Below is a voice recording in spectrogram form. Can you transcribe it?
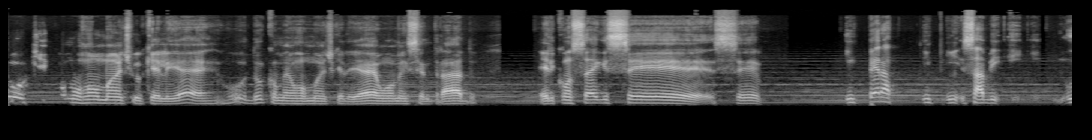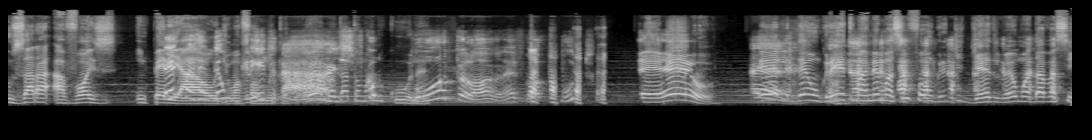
Duque, como romântico que ele é, o Duque, como é um romântico que ele é, um homem centrado, ele consegue ser, ser impera, sabe, usar a, a voz imperial de uma um grito, forma muito... Ah, tomar no cu, né? puto logo, né? Ficou puto. Eu! É. Ele deu um grito, mas mesmo assim foi um grito de gentleman. Eu mandava assim,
